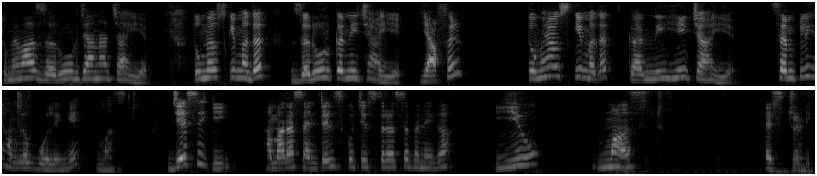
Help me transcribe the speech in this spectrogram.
तुम्हें वहाँ ज़रूर जाना चाहिए। तुम्हें उसकी मदद ज़रूर करनी चाहिए, या फिर तुम्हें उसकी मदद करनी ही चाहिए। सिंपली हम लोग बोलेंगे मस्ट जैसे कि हमारा सेंटेंस कुछ इस तरह से बनेगा। You must study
